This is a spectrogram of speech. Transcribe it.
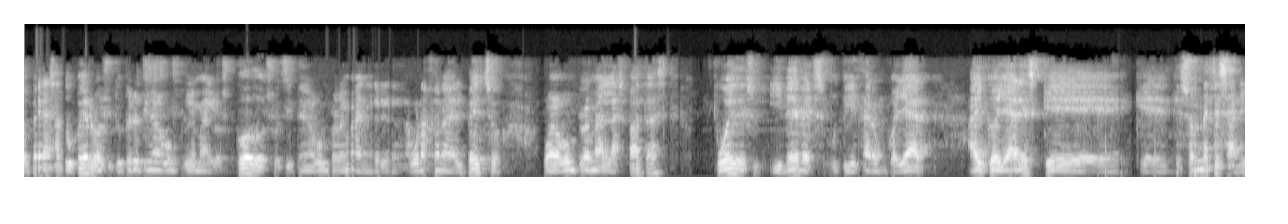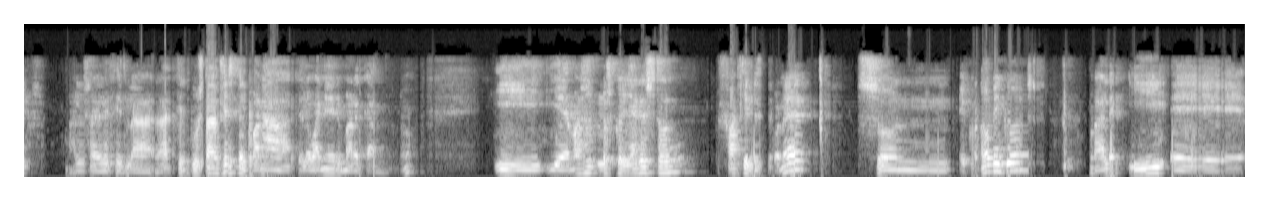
operas a tu perro, si tu perro tiene algún problema en los codos o si tiene algún problema en, alguna zona del pecho o algún problema en las patas, puedes y debes utilizar un collar. Hay collares que, son necesarios. es decir, las circunstancias te lo, van a, te lo van a ir marcando. Y, además los collares son fáciles de poner, son económicos, ¿vale? Y eh,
